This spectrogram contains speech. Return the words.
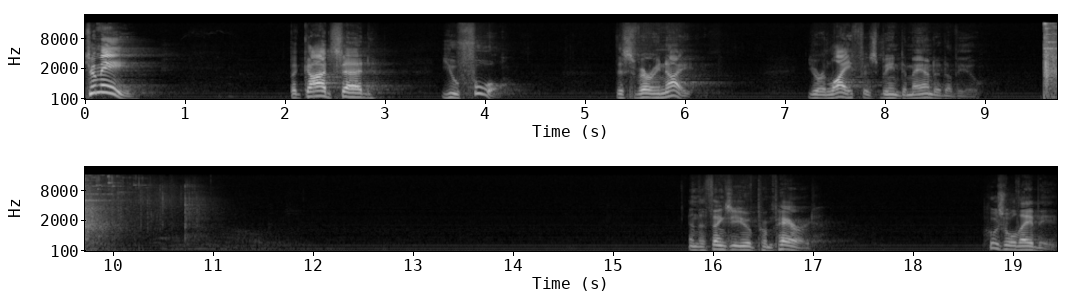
to me. But God said, You fool, this very night, your life is being demanded of you. And the things that you have prepared, whose will they be?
